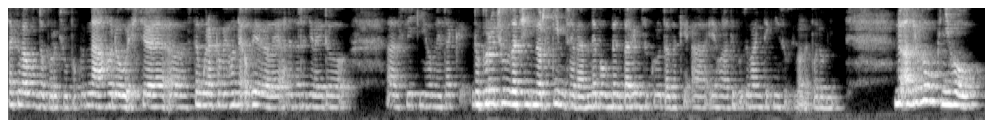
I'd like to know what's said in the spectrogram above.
Tak to vám moc doporučuji, pokud náhodou ještě jste Murakamiho neobjevili a nezařadili do eh, svý knihovny, tak doporučuji začít norským dřevem nebo bezbarvým cukru Tazaky a jeho lety putování ty knihy jsou si velmi podobné. No a druhou knihou,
